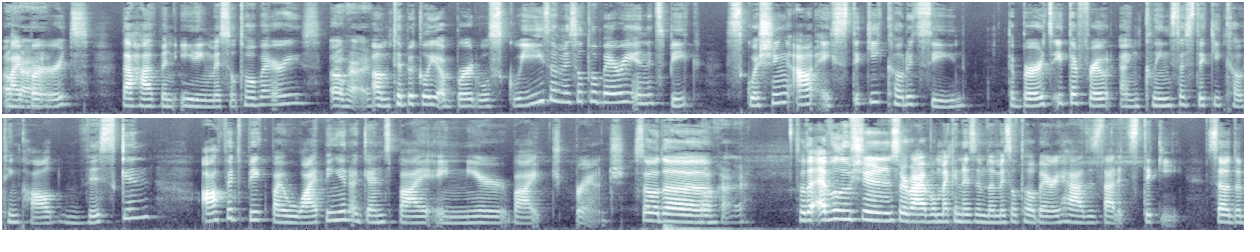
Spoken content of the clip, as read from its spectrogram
by Okay. birds that have been eating mistletoe berries. Okay. Um, typically, a bird will squeeze a mistletoe berry in its beak, squishing out a sticky coated seed. The birds eat the fruit and cleans the sticky coating called viscin off its beak by wiping it against by a nearby ch- branch. So the okay. so the evolution survival mechanism the mistletoe berry has is that it's sticky. So the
